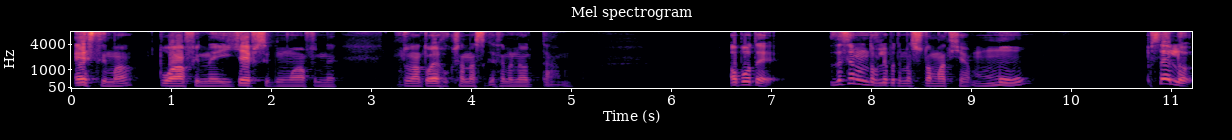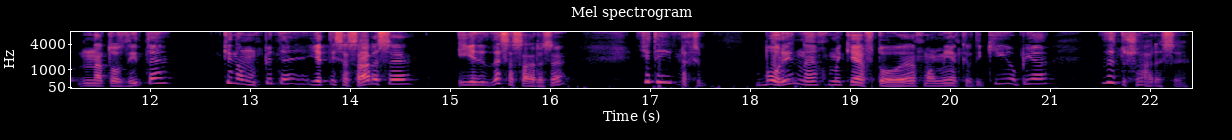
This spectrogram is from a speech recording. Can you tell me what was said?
αίσθημα που άφηνε, η γεύση που μου άφηνε το να το έχω ξανά στην καθημερινότητά μου. Οπότε, δεν θέλω να το βλέπετε μέσα στα μάτια μου. Θέλω να το δείτε και να μου πείτε γιατί σας άρεσε ή γιατί δεν σας άρεσε. Γιατί, εντάξει, μπορεί να έχουμε και αυτό. Έχουμε μια κριτική η οποία δεν τους άρεσε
